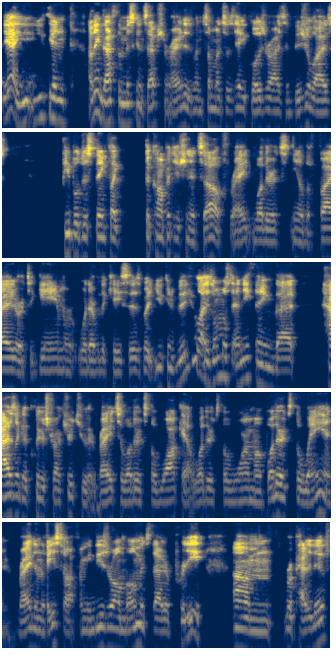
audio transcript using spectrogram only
Yeah, you, you can. I think that's the misconception, right? Is when someone says, "Hey, close your eyes and visualize," people just think like the competition itself, right? Whether it's you know the fight or it's a game or whatever the case is, but you can visualize almost anything that has like a clear structure to it, right? So whether it's the walkout, whether it's the warm up, whether it's the weigh in, right, and the face off, I mean, these are all moments that are pretty um, repetitive.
